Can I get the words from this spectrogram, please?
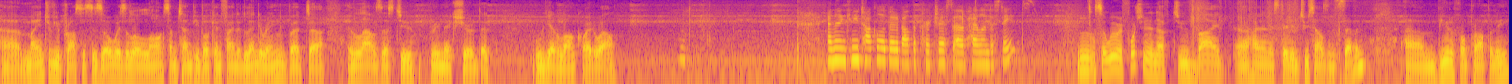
Uh, my interview process is always a little long. Sometimes people can find it lingering, but uh, it allows us to really make sure that we get along quite well. And then, can you talk a little bit about the purchase of Hyland Estates? Mm, so, we were fortunate enough to buy uh, Hyland Estate in 2007. Um, beautiful property.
